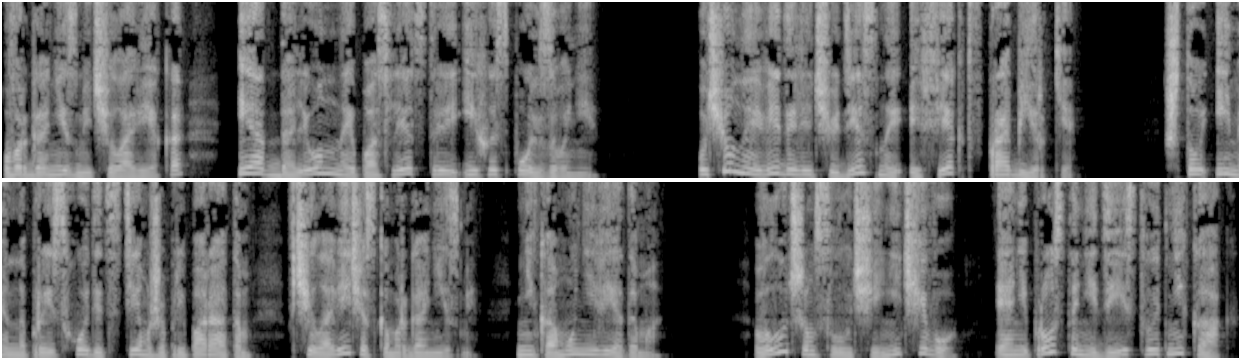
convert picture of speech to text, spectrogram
в организме человека и отдаленные последствия их использования. Ученые видели чудесный эффект в пробирке. Что именно происходит с тем же препаратом в человеческом организме, никому не ведомо. В лучшем случае ничего, и они просто не действуют никак.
